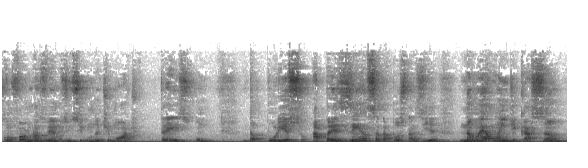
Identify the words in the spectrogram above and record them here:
Conforme nós vemos em 2 Timóteo 3, 1. Então, por isso, a presença da apostasia não é uma indicação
